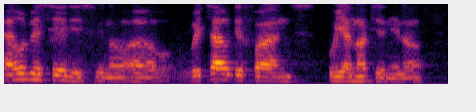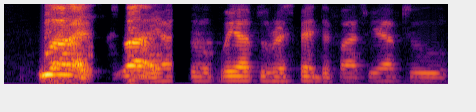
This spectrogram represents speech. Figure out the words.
I always say this, you know, uh, without the fans, we are nothing, you know. You are right. You are right. We have to, we have to respect the fans. We have to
